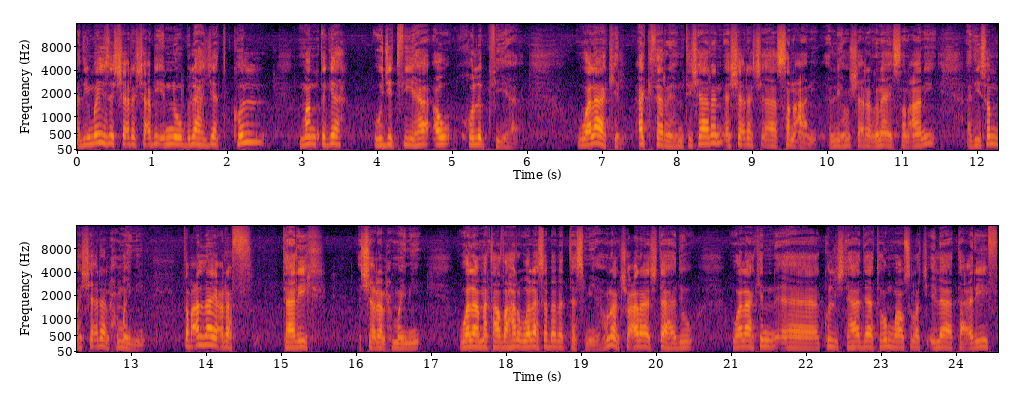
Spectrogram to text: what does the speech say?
هذا يميز الشعر الشعبي إنه بلهجة كل منطقة وجد فيها أو خلق فيها. ولكن أكثر انتشارا الشعر الش- الصنعاني اللي هو الشعر الغنائي الصنعاني الذي يسمى الشعر الحميني. طبعا لا يعرف تاريخ الشعر الحميني ولا متى ظهر ولا سبب التسمية هناك شعراء اجتهدوا ولكن آه، كل اجتهاداتهم ما وصلت إلى تعريف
